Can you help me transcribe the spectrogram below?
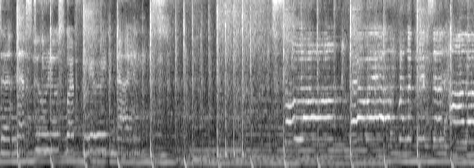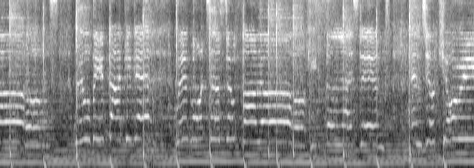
The next studios where fear ignites. So long, farewell from the crimson hollows. We'll be back again with more tales to follow. Keep the lights dimmed and your curiosity.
